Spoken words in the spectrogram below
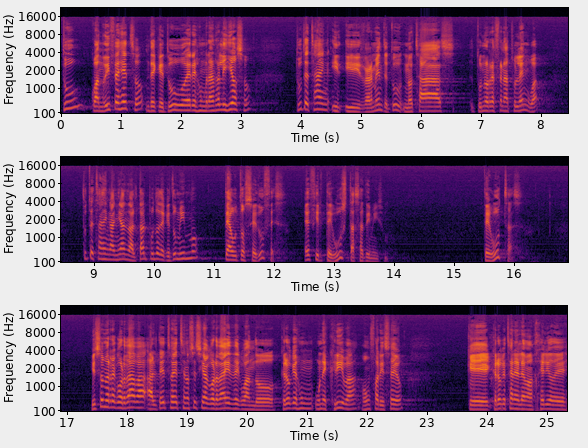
Tú, cuando dices esto, de que tú eres un gran religioso, tú te estás, y, realmente tú no estás, tú no refrenas tu lengua, tú te estás engañando al tal punto de que tú mismo te autoseduces. Es decir, te gustas a ti mismo. Te gustas. Y eso me recordaba al texto este, no sé si acordáis de cuando, creo que es un, escriba o un fariseo, que creo que está en el Evangelio de,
